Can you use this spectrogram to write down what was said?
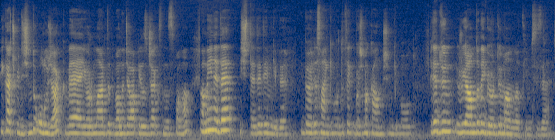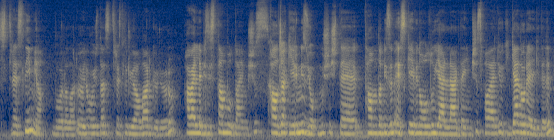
birkaç gün içinde olacak ve yorumlarda bana cevap yazacaksınız falan. Ama yine de işte dediğim gibi böyle sanki burada tek başıma kalmışım gibi oldum. Bir de dün rüyamda ne gördüğümü anlatayım size. Stresliyim ya bu aralar. Öyle o yüzden stresli rüyalar görüyorum. Pavel'le biz İstanbul'daymışız. Kalacak yerimiz yokmuş. İşte tam da bizim eski evin olduğu yerlerdeymişiz. Pavel diyor ki gel oraya gidelim.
